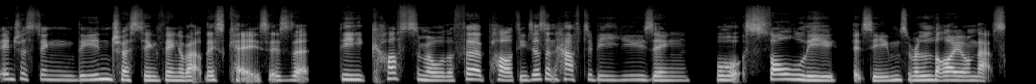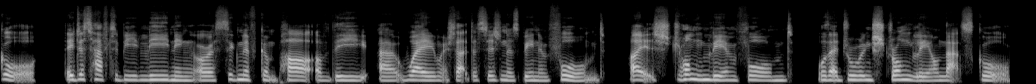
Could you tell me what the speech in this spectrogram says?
interesting, the interesting thing about this case is that the customer or the third party doesn't have to be using or solely, it seems, rely on that score. They just have to be leaning or a significant part of the uh, way in which that decision has been informed it's strongly informed or they're drawing strongly on that score.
